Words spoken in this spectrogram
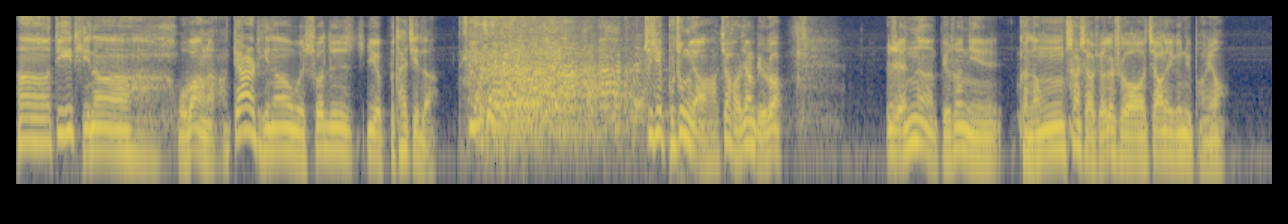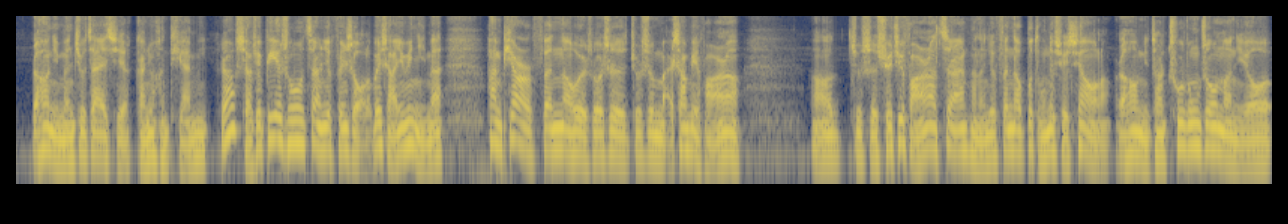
嗯、第一题呢我忘了，第二题呢我说的也不太记得，这些不重要啊，就好像比如说，人呢，比如说你可能上小学的时候交了一个女朋友，然后你们就在一起，感觉很甜蜜，然后小学毕业之后自然就分手了，为啥？因为你们按片儿分呢，或者说是就是买商品房啊。啊，就是学区房啊，自然可能就分到不同的学校了。然后你上初中之后呢，你又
